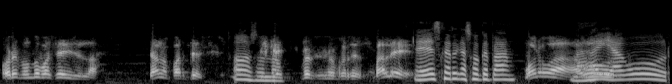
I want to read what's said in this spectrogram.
Horre, mondo pasea izela. Dano partez. Oso ondo. Dano partez, vale? Eskerrik asko kepa. Bueno, ba, Bai, agur.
